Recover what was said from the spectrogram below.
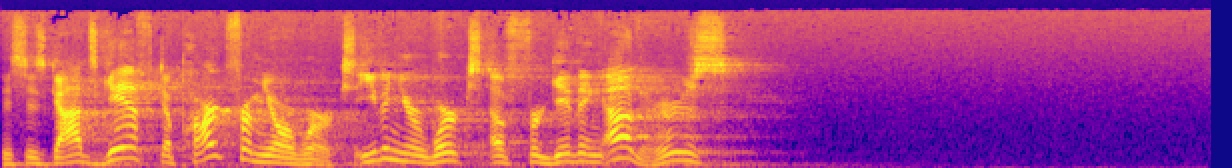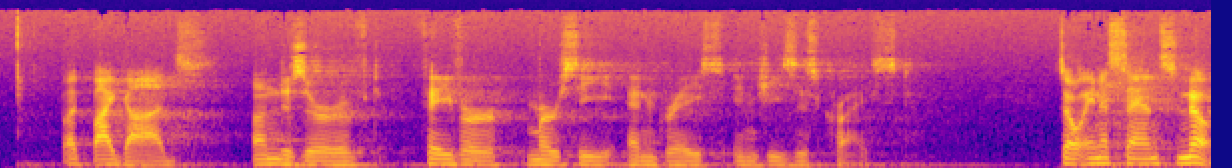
This is God's gift apart from your works, even your works of forgiving others, but by God's undeserved favor, mercy, and grace in Jesus Christ. So, in a sense, no.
